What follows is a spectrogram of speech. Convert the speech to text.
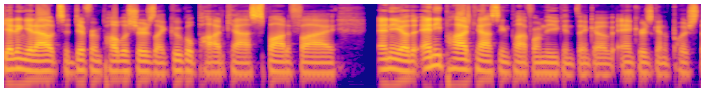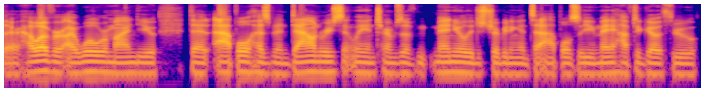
getting it out to different publishers like Google Podcasts, Spotify, any other any podcasting platform that you can think of anchor is going to push there. However i will remind you that apple has been down recently in terms of manually distributing it to apple so you may have to go through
